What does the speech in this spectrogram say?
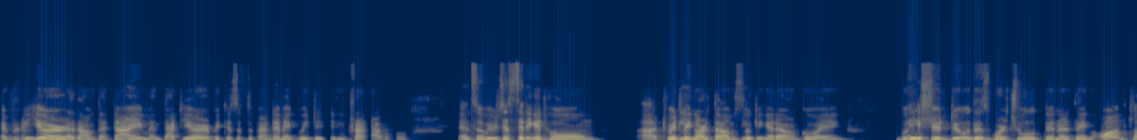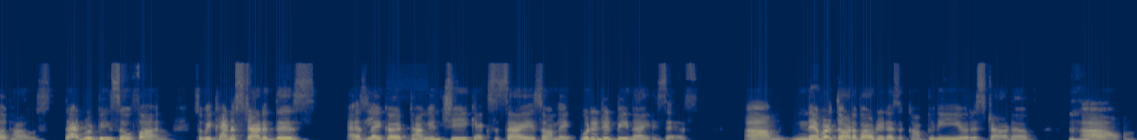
every year around that time. And that year, because of the pandemic, we didn't travel. And so we were just sitting at home, uh, twiddling our thumbs, looking around, going, we should do this virtual dinner thing on Clubhouse. That would be so fun. So we kind of started this as like a tongue-in-cheek exercise on like, wouldn't it be nice if? Um, never thought about it as a company or a startup. Mm-hmm. Um,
